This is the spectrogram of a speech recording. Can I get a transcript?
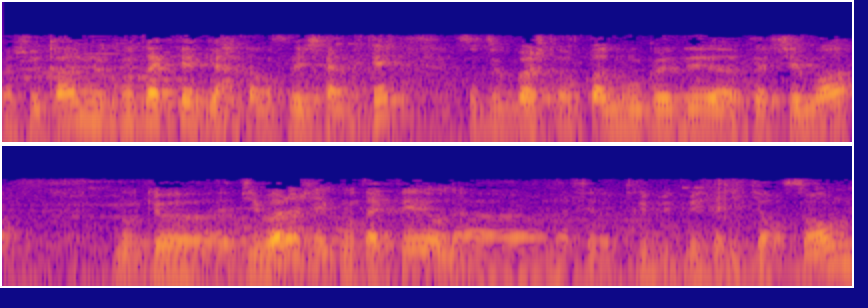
je, je vais quand même le contacter, le gars, on sait jamais. Surtout que moi, je trouve pas de mon côté euh, près de chez moi. Donc, euh, et puis voilà, je l'ai contacté, on a, on a fait notre tribute Metallica ensemble.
